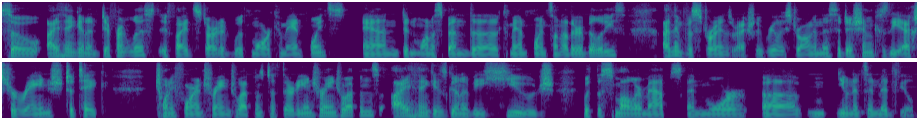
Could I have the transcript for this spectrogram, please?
So I think in a different list, if I'd started with more command points and didn't want to spend the command points on other abilities, I think Vostroyans are actually really strong in this edition because the extra range to take 24 inch range weapons to 30 inch range weapons, I think is going to be huge with the smaller maps and more uh, units in midfield.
